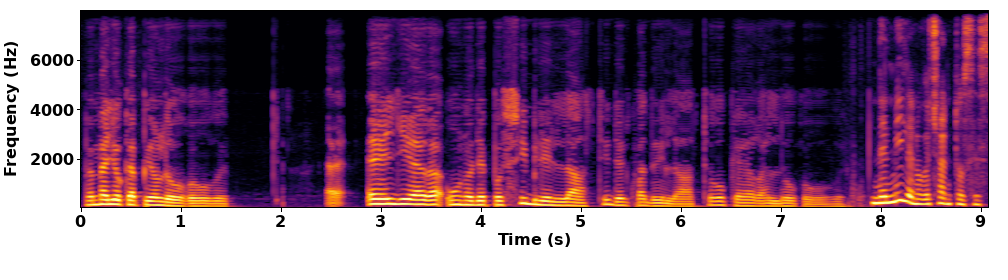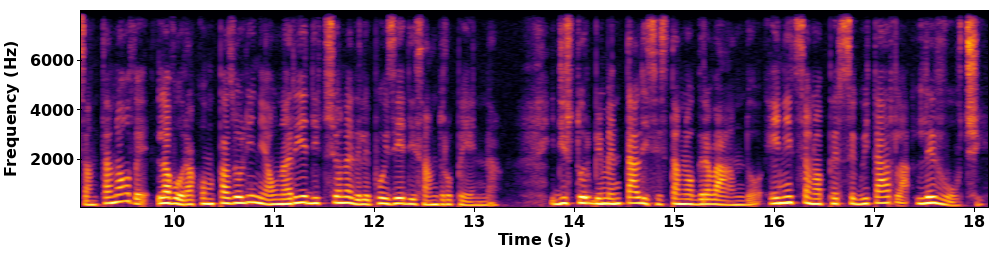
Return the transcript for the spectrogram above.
per meglio capire l'orrore. Eh, egli era uno dei possibili lati del quadrilatero che era l'orrore. Nel 1969 lavora con Pasolini a una riedizione delle poesie di Sandro Penna. I disturbi mentali si stanno aggravando e iniziano a perseguitarla le voci.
